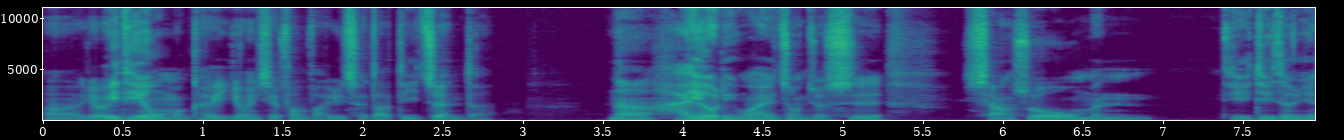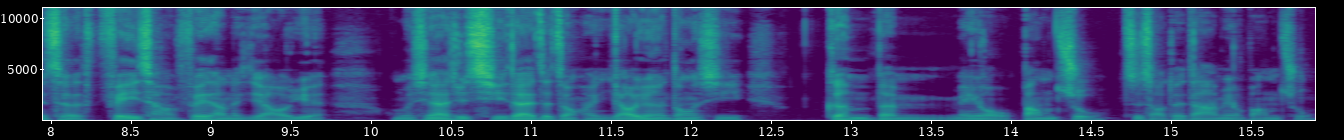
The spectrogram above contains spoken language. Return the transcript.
呃，有一天我们可以用一些方法预测到地震的。那还有另外一种，就是想说我们离地震预测非常非常的遥远，我们现在去期待这种很遥远的东西，根本没有帮助，至少对大家没有帮助。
